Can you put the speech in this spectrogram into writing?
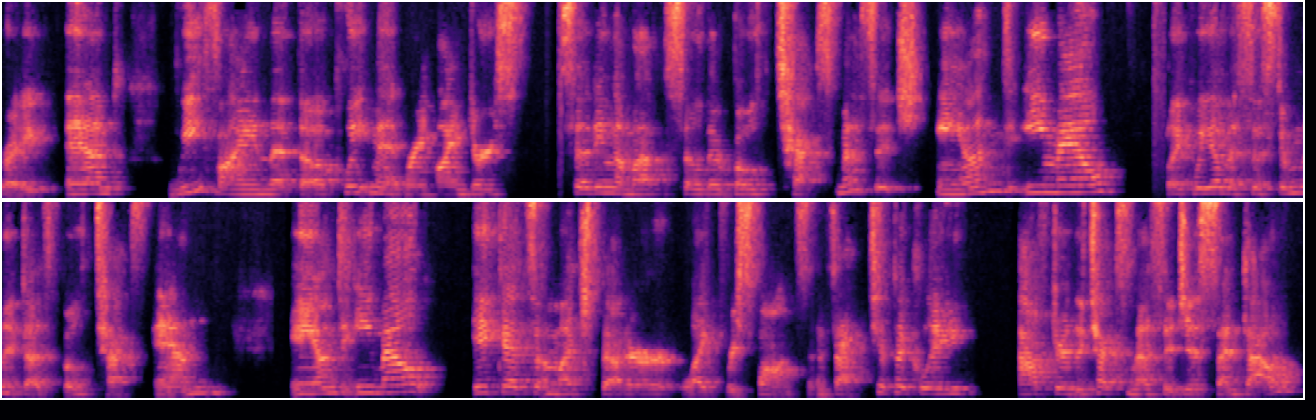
Right. And we find that the appointment reminders, setting them up so they're both text message and email. Like we have a system that does both text and and email it gets a much better like response. In fact, typically after the text message is sent out,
